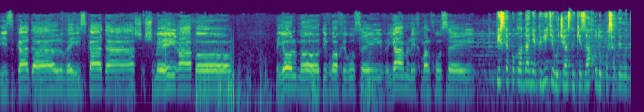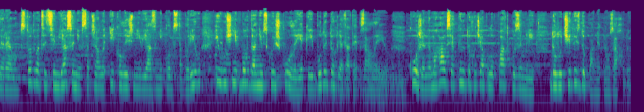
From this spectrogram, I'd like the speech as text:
Изгадал ואיזקדש שמי רבו ביולמו דברו חירוסי וימליך מלכוסי Після покладання квітів учасники заходу посадили дерева. 127 ясенів саджали і колишні в'язані концтаборів, і учні Богданівської школи, які будуть доглядати за алеєю. Кожен намагався кинути хоча б лопатку землі, долучитись до пам'ятного заходу.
